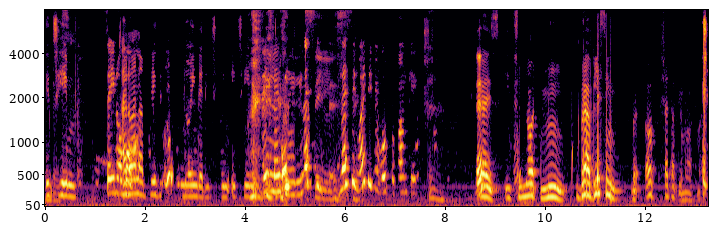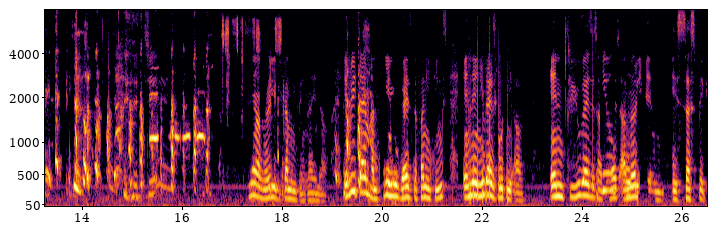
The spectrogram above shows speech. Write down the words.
It's guys. him. Say no I more. don't wanna play the game knowing that it's him. It's him. Say less, Wait, Mary. Blessing, Say less. Blessing, why did you vote for pound cake? Eh? Guys, it's not me, bruh. Blessing. Bruh. Oh, shut up your mouth, man. Yeah, I'm really becoming benign now. Every time I'm telling you guys the funny things, and then you guys vote me out. And to you guys, as You surprise, I'm not even a suspect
